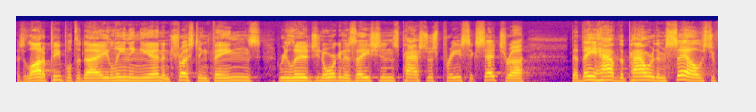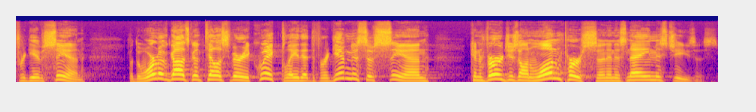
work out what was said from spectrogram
There's a lot of people today leaning in and trusting things, religion, organizations, pastors, priests, etc., that they have the power themselves to forgive sin. But the Word of God's going to tell us very quickly that the forgiveness of sin converges on one person, and his name is Jesus.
